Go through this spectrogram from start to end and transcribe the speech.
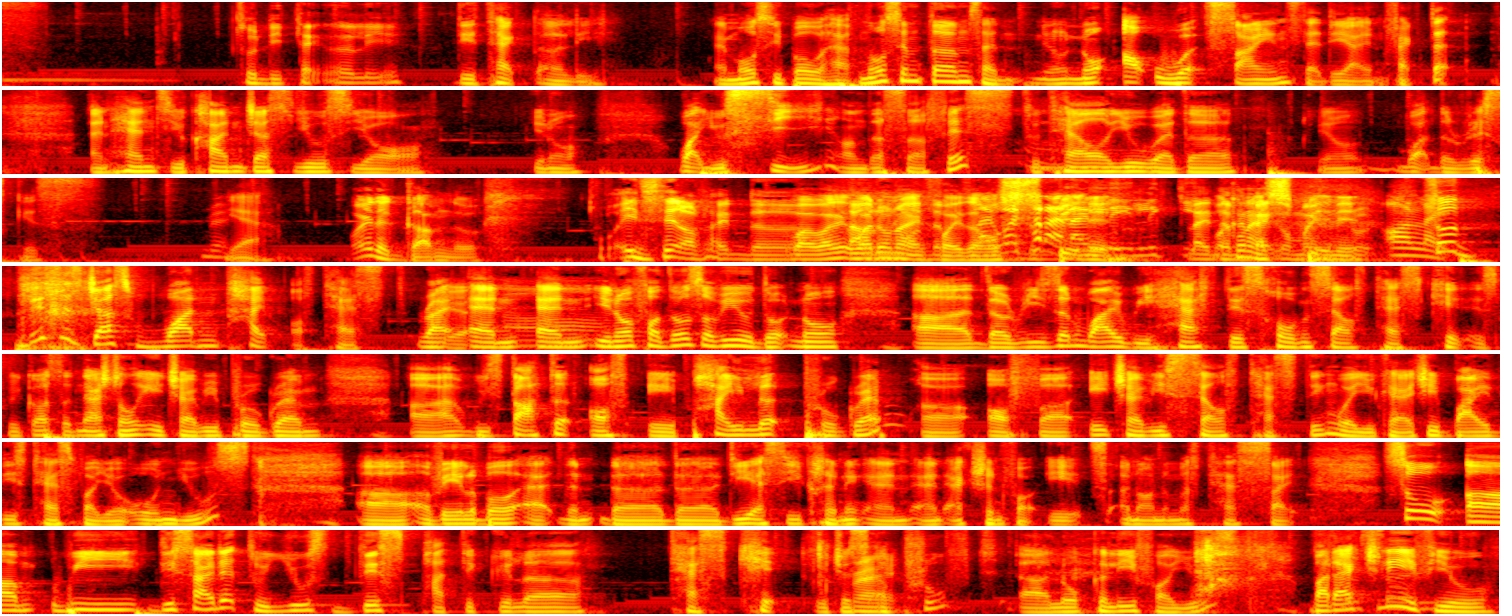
So detect early. detect early, and most people will have no symptoms and you know no outward signs that they are infected, and hence you can't just use your, you know, what you see on the surface to mm. tell you whether you know what the risk is. Right. Yeah. Why the gum though? Instead of like the. Why, why, why don't I, the- for example, Like, why spit can't I in like it? lick? Like Why the can't I back of my it? throat. Like so this is just one type of test, right? Yeah. And and you know, for those of you who don't know, uh, the reason why we have this home self test kit is because the National HIV Program, uh, we started off a pilot program uh, of uh, HIV self testing where you can actually buy these tests for your own use, uh, available at the, the the DSC clinic and and Action for AIDS anonymous test site. So um, we decided to use this particular test kit, which is Right. approved uh, locally for use. But actually, if you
